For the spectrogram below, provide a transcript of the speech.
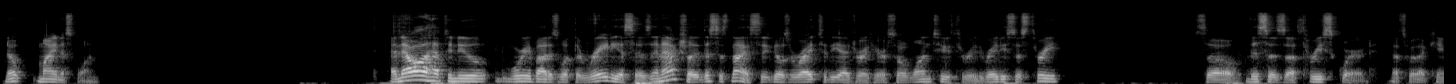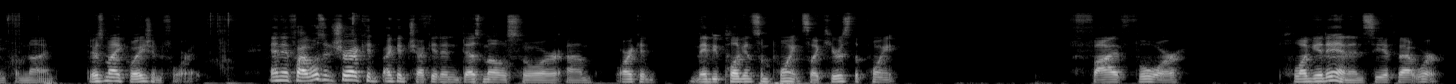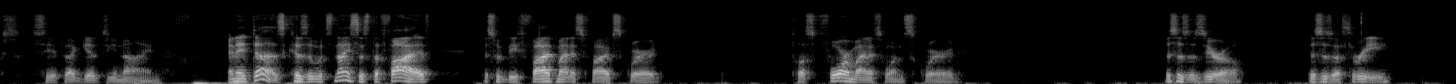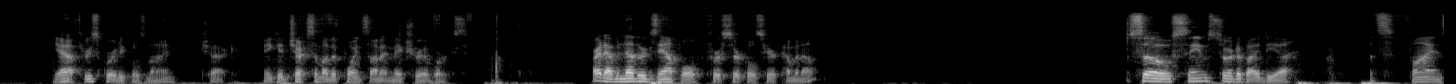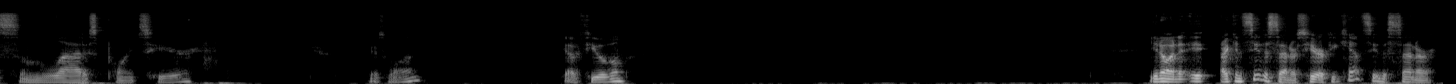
Nope, minus 1. And now all I have to do, worry about is what the radius is. And actually, this is nice. It goes right to the edge right here. So 1, 2, 3. The radius is 3. So this is a 3 squared. That's where that came from, 9. There's my equation for it. And if I wasn't sure, I could I could check it in Desmos or um, or I could maybe plug in some points. Like here's the point 5, 4. Plug it in and see if that works. See if that gives you 9. And it does, because what's nice is the 5 this would be 5 minus 5 squared plus 4 minus 1 squared. This is a 0. This is a 3. Yeah, 3 squared equals 9. Check. And you can check some other points on it make sure it works. All right, I have another example for circles here coming up. So, same sort of idea. Let's find some lattice points here. Here's one. Got a few of them. You know, and it, I can see the centers here. If you can't see the center,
